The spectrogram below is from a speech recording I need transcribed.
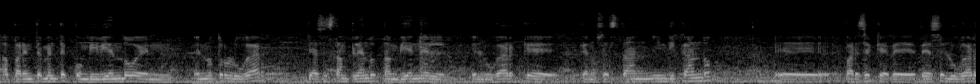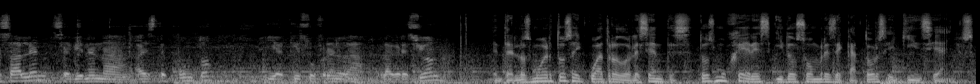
aparentemente conviviendo en, otro lugar. Ya se está ampliando también el, lugar que, nos están indicando. Eh, parece que de, ese lugar salen, se vienen a, este punto y aquí sufren la, la agresión. Entre los muertos hay cuatro adolescentes, dos mujeres y dos hombres de 14 y 15 años,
